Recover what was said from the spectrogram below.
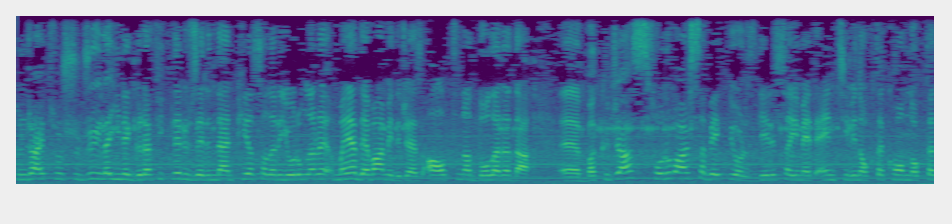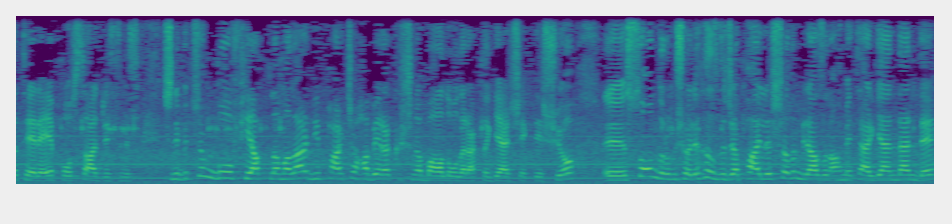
Tuncay Turşucu'yla yine grafikler üzerinden piyasaları yorumlamaya devam edeceğiz. Altına, dolara da e, bakacağız. Soru varsa bekliyoruz. Geri sayım ntv.com.tr e-posta adresimiz. Şimdi bütün bu fiyatlamalar bir parça haber akışına bağlı olarak da gerçekleşiyor. E, son durumu şöyle hızlıca paylaşalım. Birazdan Ahmet Ergen'den de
